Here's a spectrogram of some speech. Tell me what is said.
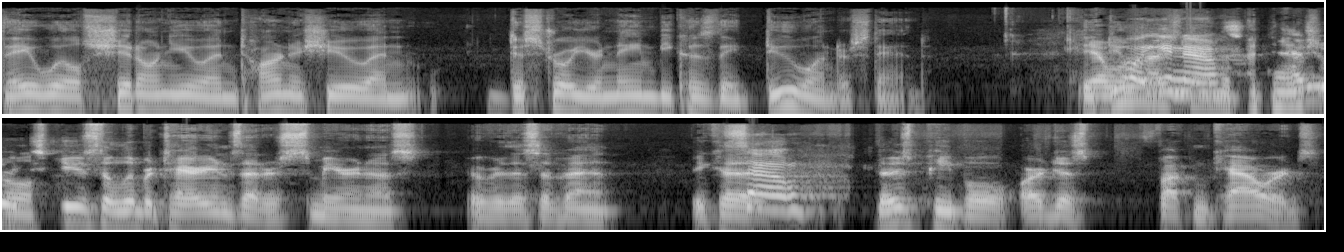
they will shit on you and tarnish you and destroy your name because they do understand. Yeah, well, you know, how do you excuse the libertarians that are smearing us over this event? Because So- those people are just fucking cowards.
